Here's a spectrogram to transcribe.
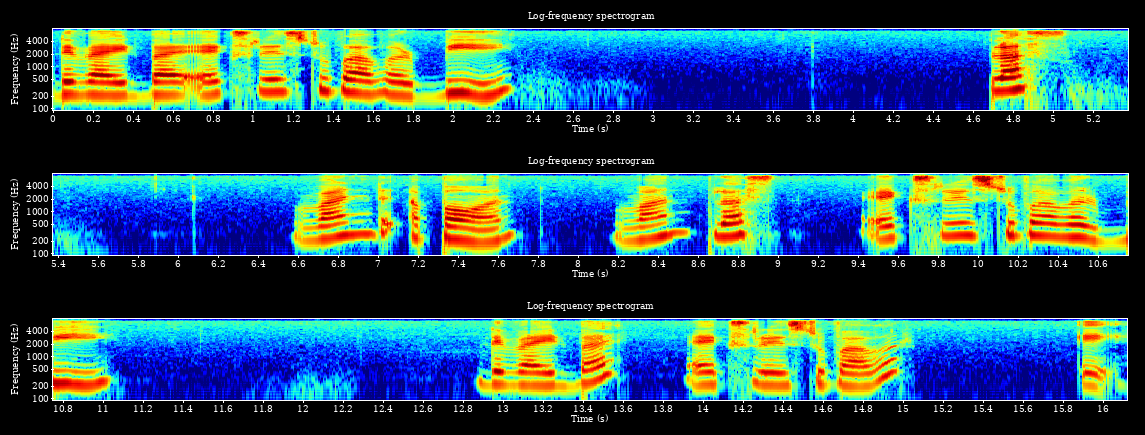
divided by x raised to power b plus 1 upon 1 plus x raised to power b divided by x raised to power a.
